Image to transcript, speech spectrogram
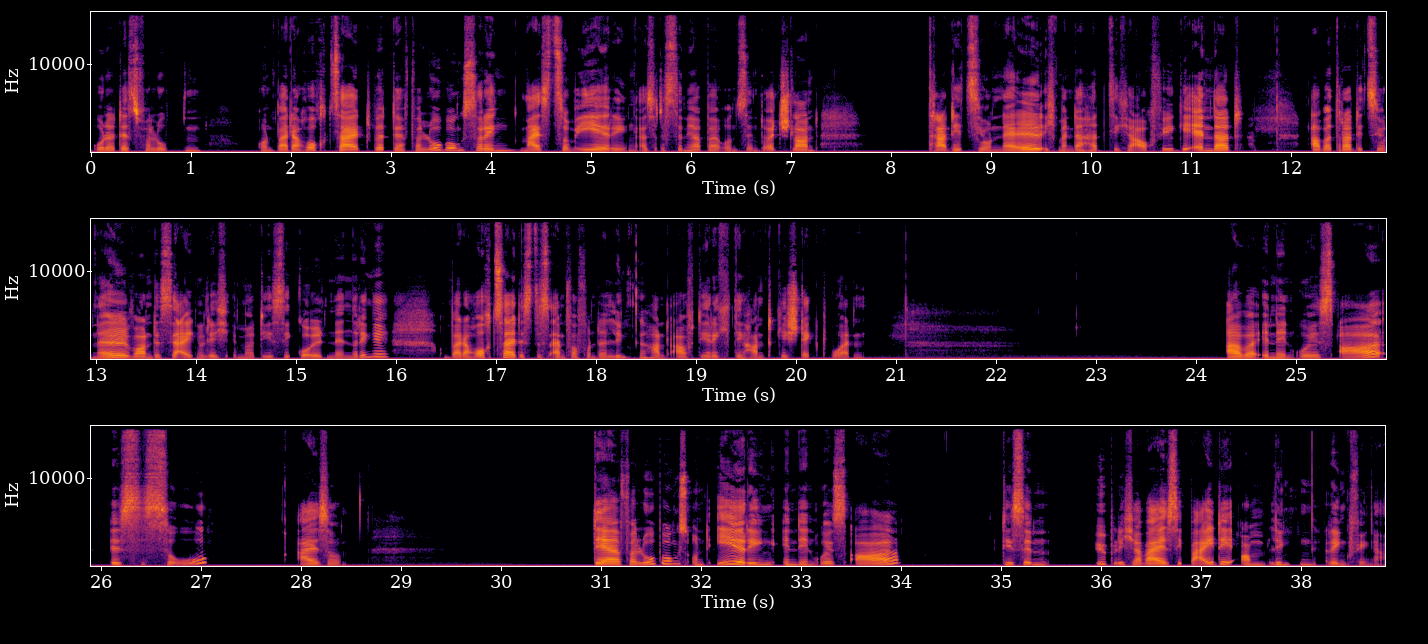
oder des Verlobten Und bei der Hochzeit wird der Verlobungsring meist zum Ehering. Also das sind ja bei uns in Deutschland traditionell, ich meine, da hat sich ja auch viel geändert, aber traditionell waren das ja eigentlich immer diese goldenen Ringe. Und bei der Hochzeit ist es einfach von der linken Hand auf die rechte Hand gesteckt worden. Aber in den USA ist es so, also der Verlobungs- und Ehering in den USA, die sind üblicherweise beide am linken Ringfinger.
